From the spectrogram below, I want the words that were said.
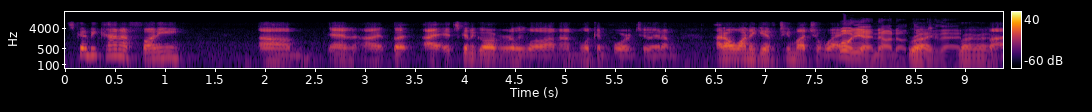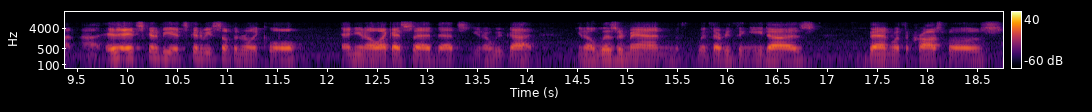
It's going to be kind of funny, um, and I, but I, it's going to go over really well. I'm, I'm looking forward to it. I'm. I don't want to give too much away, Well, yeah, no, no, don't right, do that. right, right. but uh, it, it's going to be it's going to be something really cool. And you know, like I said, that's you know we've got you know Lizard Man with, with everything he does, Ben with the crossbows,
